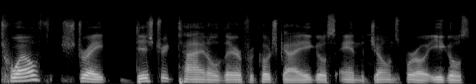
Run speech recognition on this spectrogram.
12th straight district title there for Coach Guy Eagles and the Jonesboro Eagles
